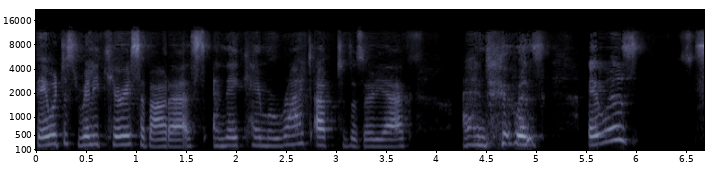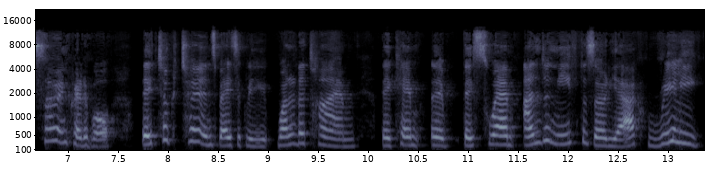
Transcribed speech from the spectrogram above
they were just really curious about us. And they came right up to the Zodiac. And it was, it was so incredible. They took turns basically, one at a time, they came they, they swam underneath the zodiac really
